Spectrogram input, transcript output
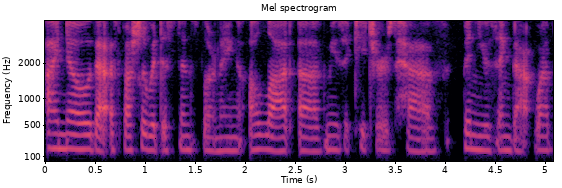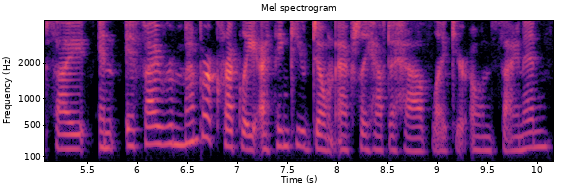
I know that, especially with distance learning, a lot of music teachers have been using that website. And if I remember correctly, I think you don't actually have to have like your own sign in.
